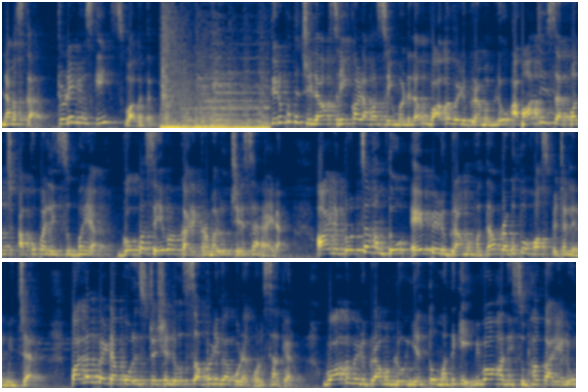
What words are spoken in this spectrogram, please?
నమస్కారం. టుడే న్యూస్కి స్వాగతం. తిరుపతి జిల్లా శ్రీకాళహస్త్రి మండలం వాగవేడు గ్రామంలో మాజీ సర్పంచ్ అక్కుపల్లి సుబ్బయ్య గొప్ప సేవా కార్యక్రమాలు చేశారాయన ఆయన ప్రోత్సాహంతో ఏంపేడు గ్రామం వద్ద ప్రభుత్వ హాస్పిటల్ నిర్మించారు. పల్లంపేట పోలీస్ స్టేషన్లో సభ్యుడిగా కూడా కొనసాగారు. వాగవీడు గ్రామంలో ఎంతో మందికి వివాహాది శుభకార్యాలు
